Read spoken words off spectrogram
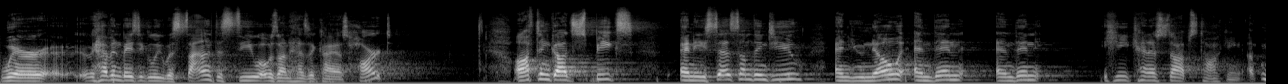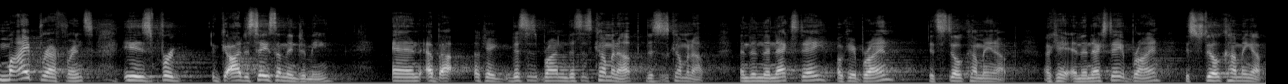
where heaven basically was silent to see what was on Hezekiah's heart. Often God speaks and he says something to you, and you know, and then and then he kind of stops talking. My preference is for God to say something to me, and about, okay, this is, Brian, this is coming up, this is coming up. And then the next day, okay, Brian, it's still coming up. Okay, and the next day, Brian, it's still coming up.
